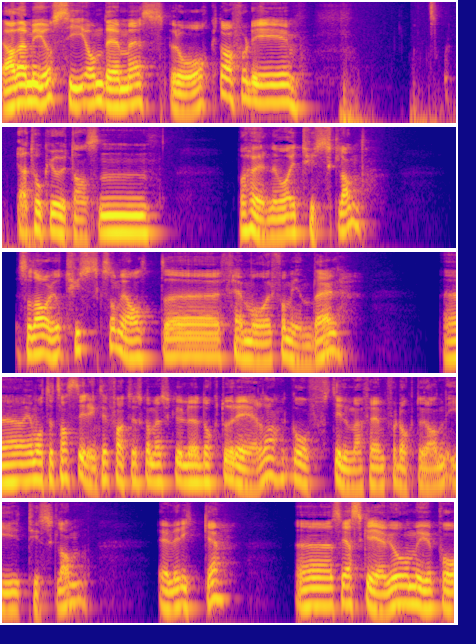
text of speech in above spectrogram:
ja, det er mye å si om det med språk, da, fordi jeg tok jo utdannelsen på høyere nivå i Tyskland. Så da var det jo tysk som gjaldt eh, fem år for min del. Eh, Jeg måtte ta stilling til faktisk om jeg skulle doktorere, da. Gå, og stille meg frem for doktorgraden i Tyskland eller ikke. Eh, Så jeg skrev jo mye på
